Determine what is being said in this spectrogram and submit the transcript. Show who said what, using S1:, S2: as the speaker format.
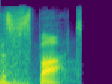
S1: The Spot.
